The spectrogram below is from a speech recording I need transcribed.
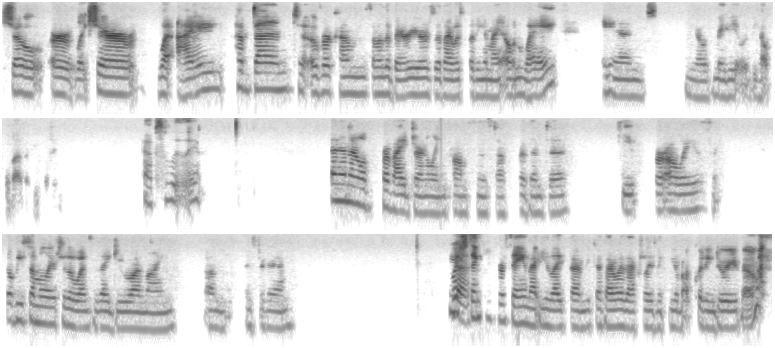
show or like share what I have done to overcome some of the barriers that I was putting in my own way. And, you know, maybe it would be helpful to other people too. Absolutely. And then I'll provide journaling prompts and stuff for them to keep for always. They'll be similar to the ones that I do online on Instagram. Which yes. thank you for saying that you like them because I was actually thinking about quitting doing them.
